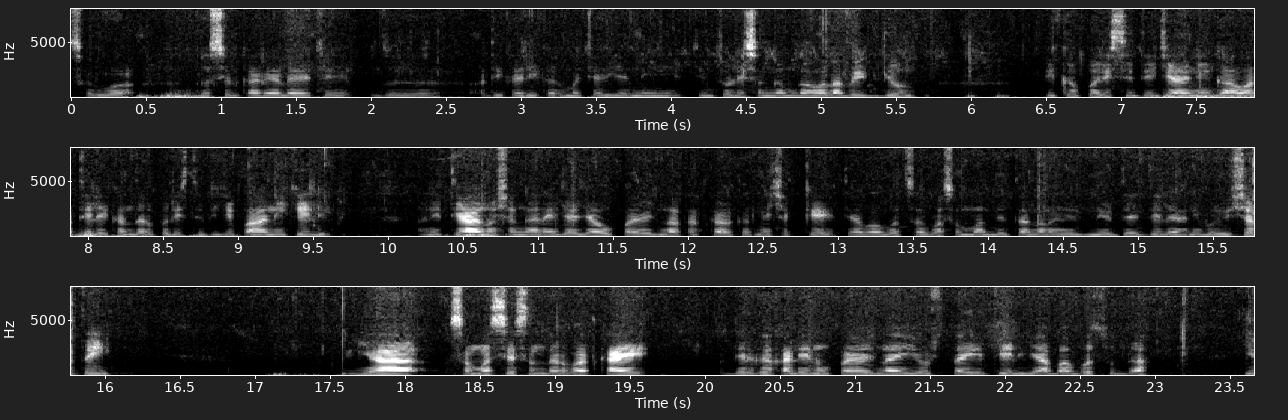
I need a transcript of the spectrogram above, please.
सर्व तहसील कार्यालयाचे ज अधिकारी कर्मचारी यांनी चिंचोली संगम गावाला भेट देऊन पीक परिस्थितीची आणि गावातील एकंदर परिस्थितीची पाहणी केली आणि त्या अनुषंगाने ज्या ज्या उपाययोजना तत्काळ करणे शक्य आहे त्याबाबत सर्व संबंधितांना नि- निर्देश दिले आणि भविष्यातही या समस्येसंदर्भात काय दीर्घकालीन उपाययोजना योजता येतील याबाबत सुद्धा ही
